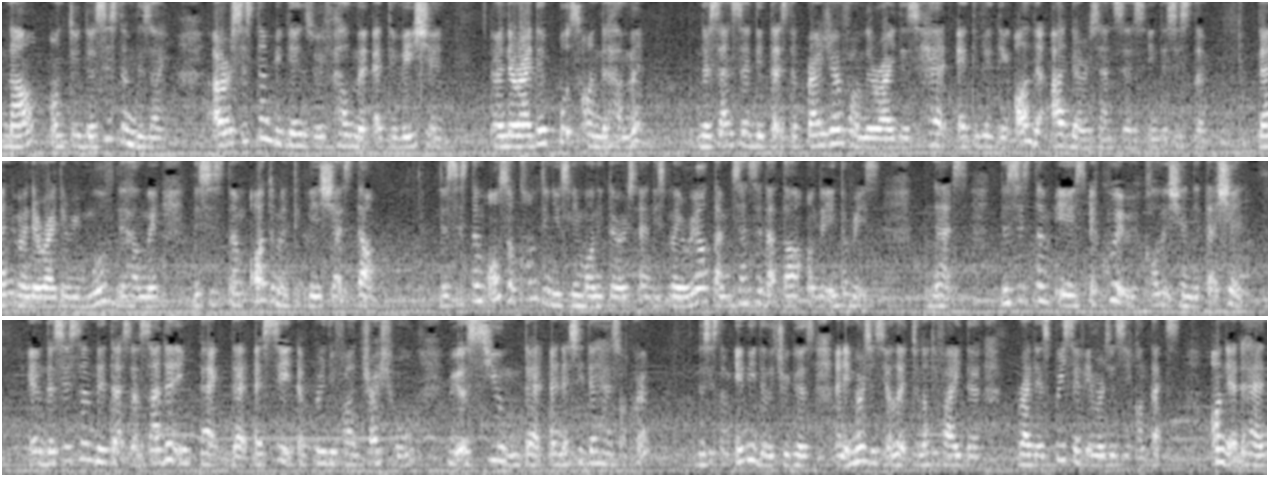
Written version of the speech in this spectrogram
Now, onto the system design. Our system begins with helmet activation. When the rider puts on the helmet, the sensor detects the pressure from the rider's head, activating all the other sensors in the system. Then, when the rider removes the helmet, the system automatically shuts down. The system also continuously monitors and displays real-time sensor data on the interface. Next, the system is equipped with collision detection. If the system detects a sudden impact that exceeds a predefined threshold, we assume that an accident has occurred. The system immediately triggers an emergency alert to notify the rider's pre-saved emergency contacts. On the other hand,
